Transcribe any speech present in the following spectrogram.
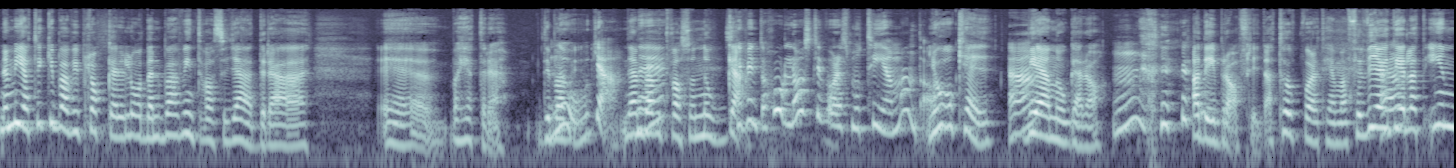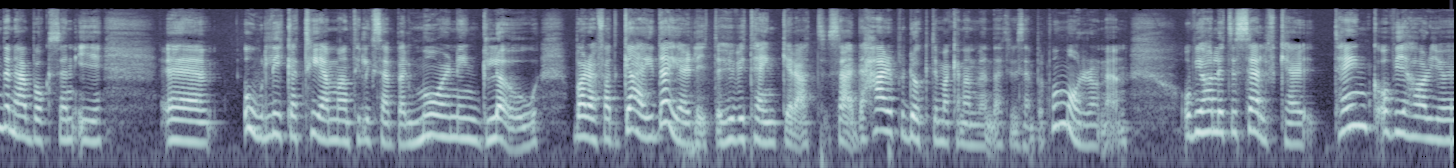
Nej, men jag tycker bara vi plockar i lådan. Det behöver inte vara så jädra... Eh, vad heter det? Det behöver, Noga? Nej, det Nej. behöver inte vara så noga. Ska vi inte hålla oss till våra små teman då? Jo, okej. Ja. Mm. Vi är noga då. Ja, det är bra Frida. Ta upp våra teman. För vi har ju delat in den här boxen i eh, olika teman, till exempel morning glow. Bara för att guida er lite hur vi tänker att så här, det här är produkter man kan använda till exempel på morgonen. Och vi har lite self-care-tänk och vi har ju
